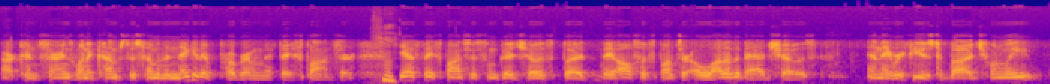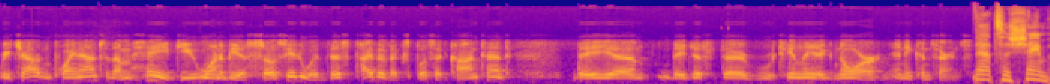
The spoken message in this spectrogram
our concerns when it comes to some of the negative programming that they sponsor. Hmm. Yes, they sponsor some good shows, but they also sponsor a lot of the bad shows, and they refuse to budge when we reach out and point out to them, hey, do you want to be associated with this type of explicit content? They uh, they just uh, routinely ignore any concerns. That's a shame.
